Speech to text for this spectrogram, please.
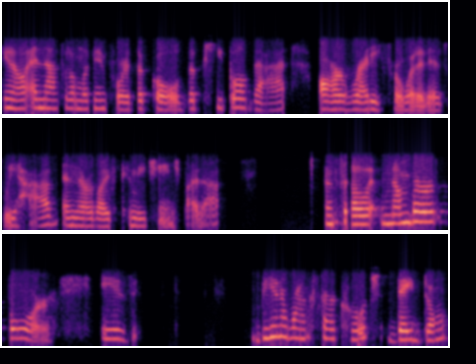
you know and that's what i'm looking for the gold the people that are ready for what it is we have and their life can be changed by that. And so number four is being a rock star coach, they don't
